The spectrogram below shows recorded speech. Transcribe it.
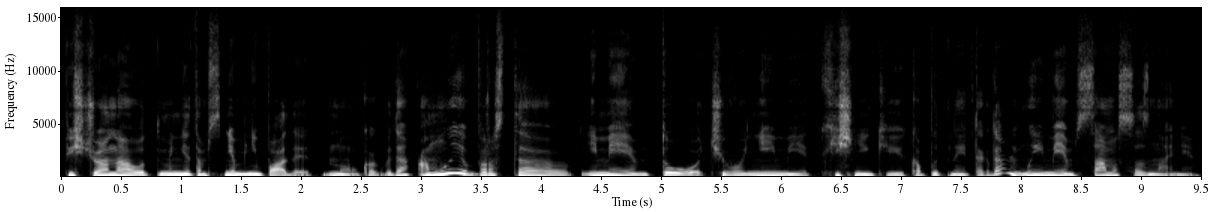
пищу, она вот мне там с неба не падает. Ну, как бы, да. А мы просто имеем то, чего не имеют хищники, копытные и так далее. Мы имеем самосознание.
